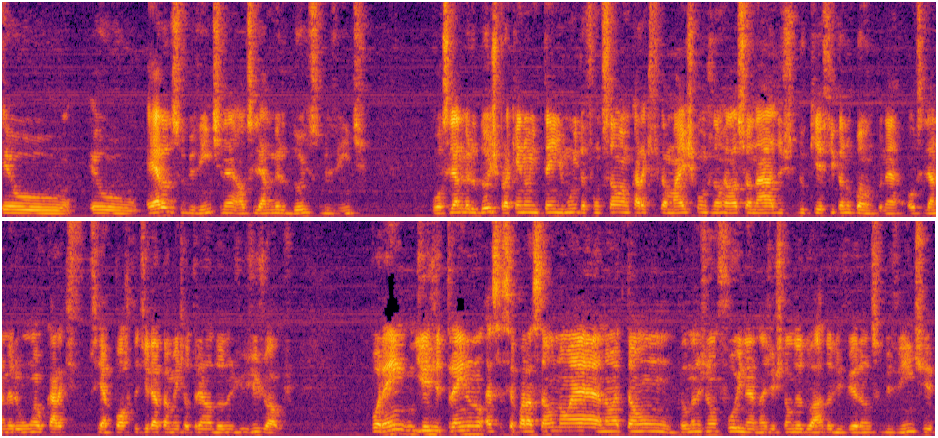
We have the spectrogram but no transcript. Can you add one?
eu, eu era do Sub-20, né, auxiliar número 2 do Sub-20. O auxiliar número 2, para quem não entende muito a função, é um cara que fica mais com os não relacionados do que fica no banco, né? O auxiliar número 1 um é o cara que se reporta diretamente ao treinador nos dias de jogos. Porém, em dias de treino, essa separação não é, não é tão, pelo menos não foi, né? Na gestão do Eduardo Oliveira no Sub-20,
